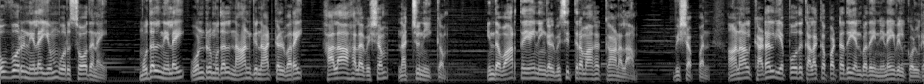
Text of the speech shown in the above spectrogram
ஒவ்வொரு நிலையும் ஒரு சோதனை. முதல் நிலை ஒன்று முதல் நான்கு நாட்கள் வரை ஹலாஹல விஷம் நச்சு நீக்கம். இந்த வார்த்தையை நீங்கள் விசித்திரமாக காணலாம். விஷப்பன் ஆனால் கடல் எப்போது கலக்கப்பட்டது என்பதை நினைவில் கொள்க.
